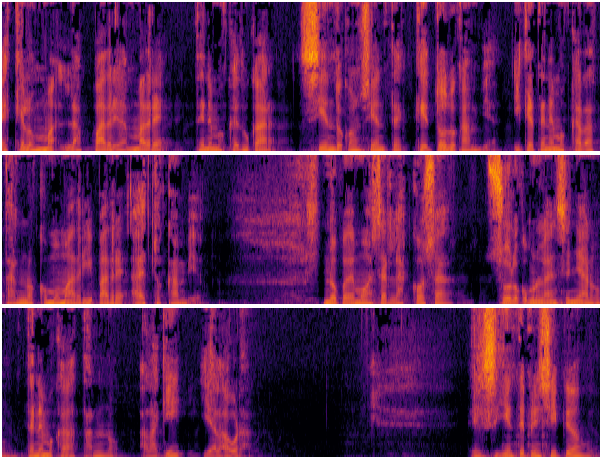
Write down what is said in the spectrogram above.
es que los, padres y las madres tenemos que educar siendo conscientes que todo cambia y que tenemos que adaptarnos como madre y padre a estos cambios. No podemos hacer las cosas solo como nos las enseñaron, tenemos que adaptarnos al aquí y a la ahora. El siguiente principio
